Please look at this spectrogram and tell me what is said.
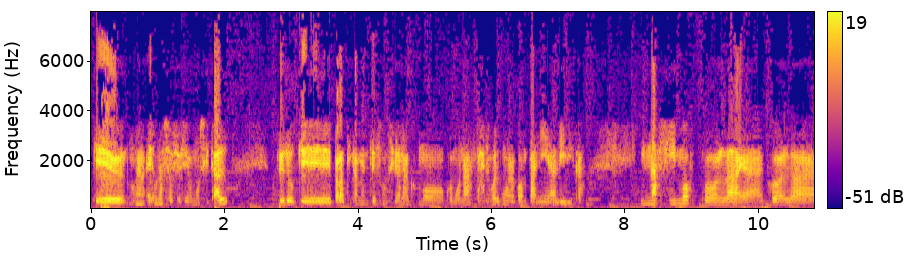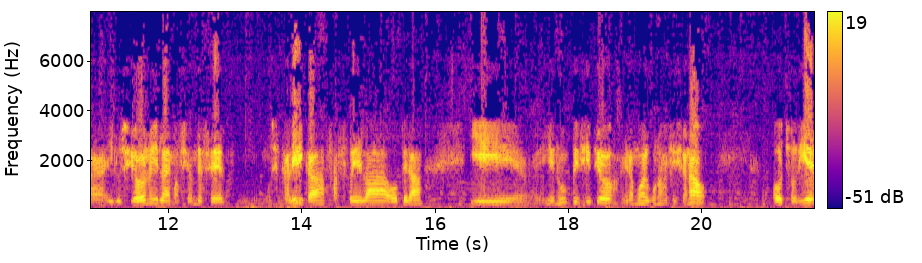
que es una asociación musical, pero que prácticamente funciona como, como, una, como una compañía lírica. Nacimos con la, con la ilusión y la emoción de hacer música lírica, zarzuela, ópera, y, en un principio éramos algunos aficionados, ocho o diez,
